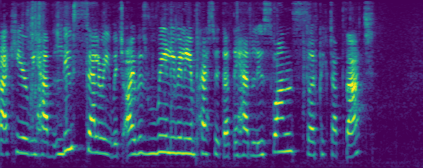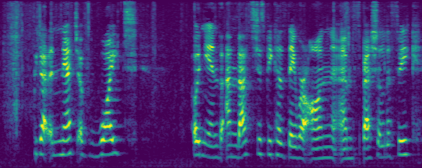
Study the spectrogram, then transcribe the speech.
Back here we have loose celery, which I was really, really impressed with that they had loose ones. So I picked up that. We got a net of white onions and that's just because they were on um, special this week.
